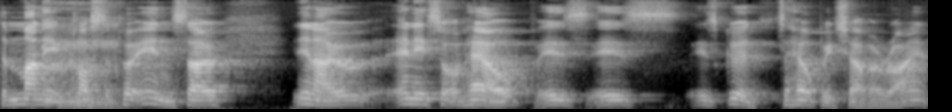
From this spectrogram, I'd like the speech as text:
the money it costs mm. to put in so you know any sort of help is is is good to help each other right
